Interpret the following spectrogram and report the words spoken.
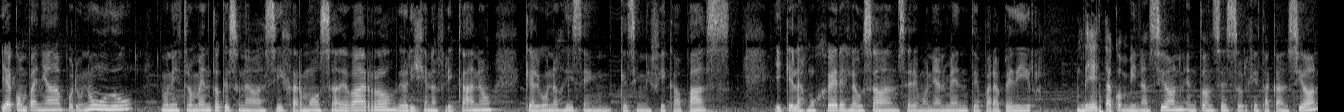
y acompañada por un udu, un instrumento que es una vasija hermosa de barro de origen africano, que algunos dicen que significa paz, y que las mujeres la usaban ceremonialmente para pedir. De esta combinación entonces surge esta canción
